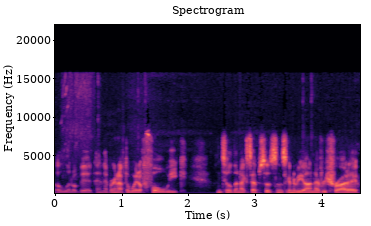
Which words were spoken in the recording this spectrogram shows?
a little bit, and then we're gonna have to wait a full week until the next episode since it's gonna be on every Friday.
